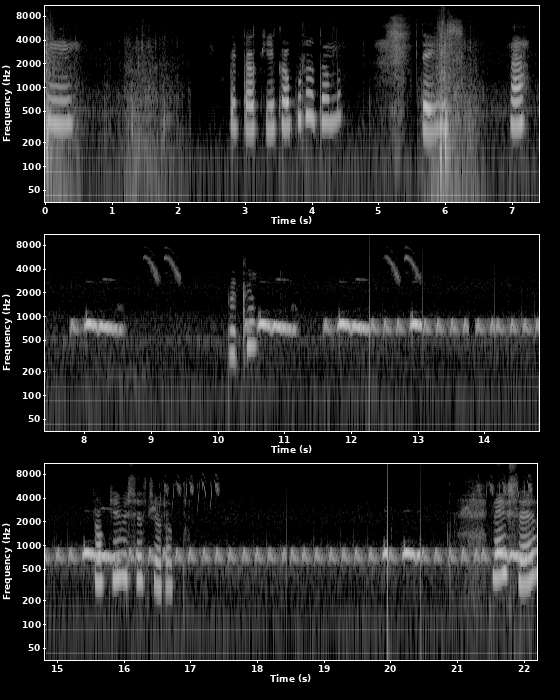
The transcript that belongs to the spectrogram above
Hmm. Bir dakika burada mı? Değil. Ha? Bakın. Çok iyi bir ses yarattı. Neyse.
